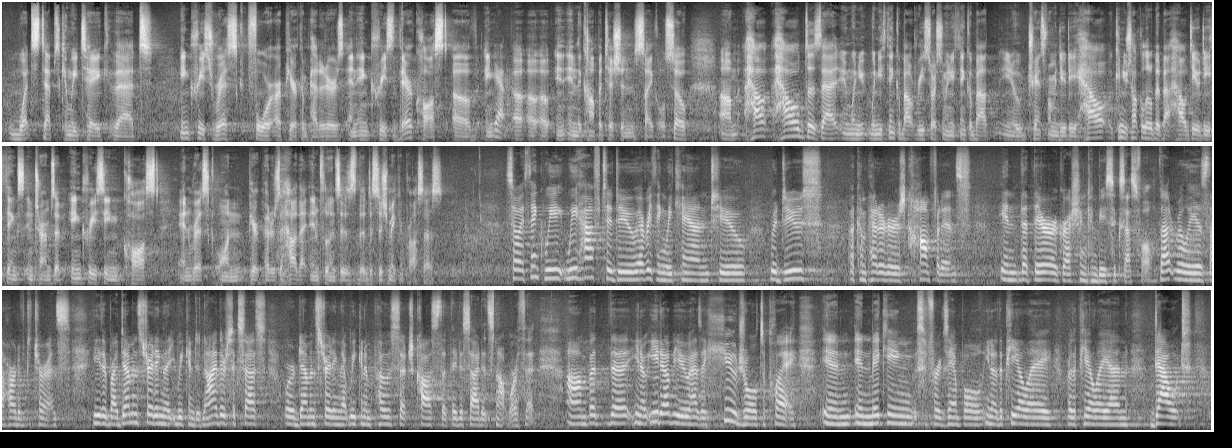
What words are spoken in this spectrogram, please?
what steps can we take that increase risk for our peer competitors and increase their cost of in, Yeah. uh, uh, uh, in, in the competition cycle. So, um, how how does that? And when you when you think about resourcing, when you think about you know transforming DoD, how can you talk a little bit about how DoD thinks in terms of increasing cost and risk on peer competitors, and how that influences the decision making process? So I think we, we have to do everything we can to reduce a competitor's confidence in that their aggression can be successful. That really is the heart of deterrence, either by demonstrating that we can deny their success or demonstrating that we can impose such costs that they decide it's not worth it. Um, but the, you know, EW has a huge role to play in, in making, for example, you know, the PLA or the PLAN doubt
